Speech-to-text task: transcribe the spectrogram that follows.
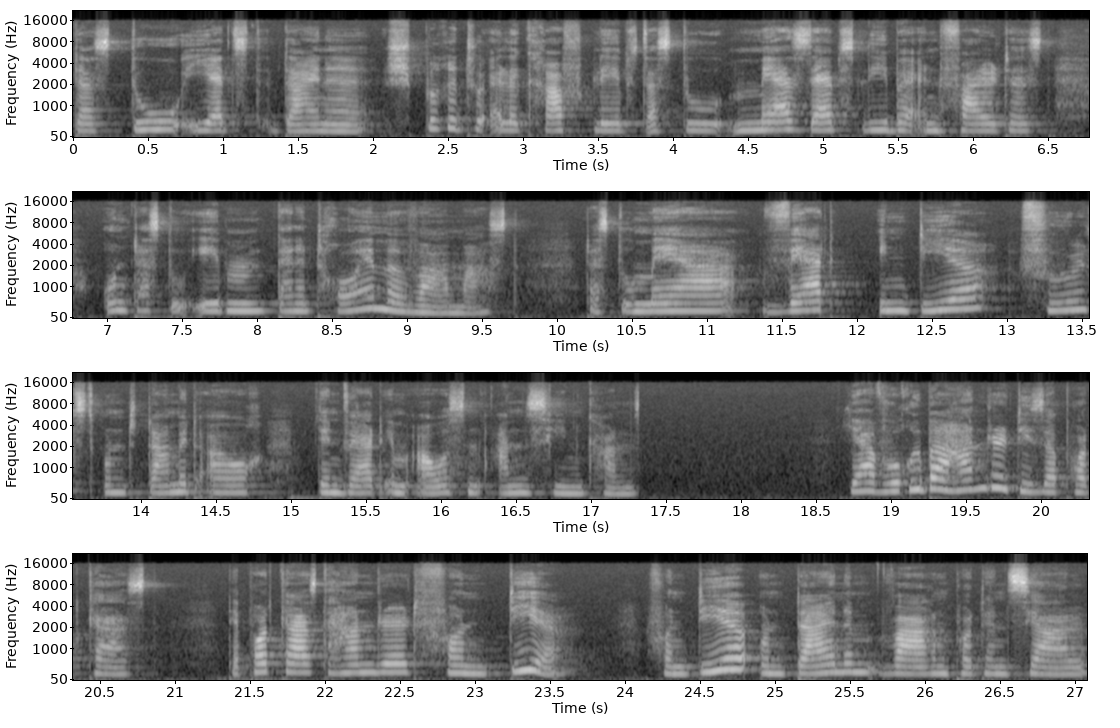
dass du jetzt deine spirituelle Kraft lebst, dass du mehr Selbstliebe entfaltest und dass du eben deine Träume wahr machst, dass du mehr Wert in dir fühlst und damit auch den Wert im Außen anziehen kannst. Ja, worüber handelt dieser Podcast? Der Podcast handelt von dir, von dir und deinem wahren Potenzial.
